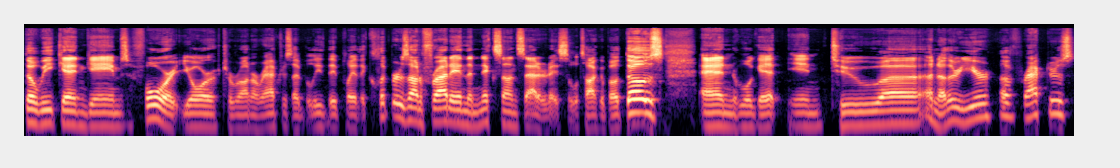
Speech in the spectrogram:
the weekend games for your Toronto Raptors. I believe they play the Clippers on Friday and the Knicks on Saturday. So we'll talk about those and we'll get into uh, another year of Raptors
